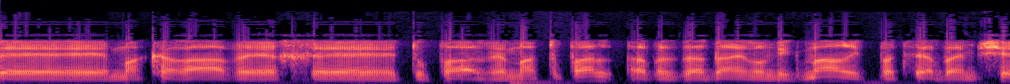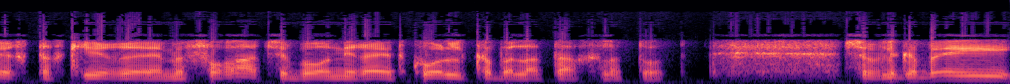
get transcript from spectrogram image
אה, מה קרה ואיך טופל ומה טופל, אבל זה עדיין לא נגמר, יתבצע בהמשך תחקיר מפורט שבו נראה את כל קבלת ההחלטות. עכשיו לגבי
